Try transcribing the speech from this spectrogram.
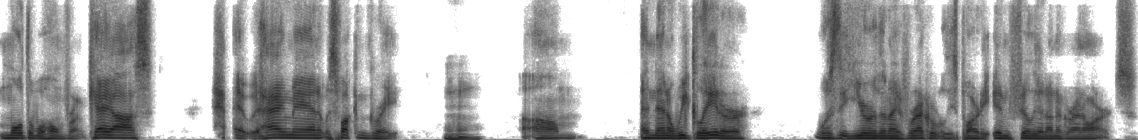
multiple home front chaos, Ha- Hangman. It was fucking great. Mhm. Um, and then a week later was the Year of the Knife record release party in Philly at Underground Arts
